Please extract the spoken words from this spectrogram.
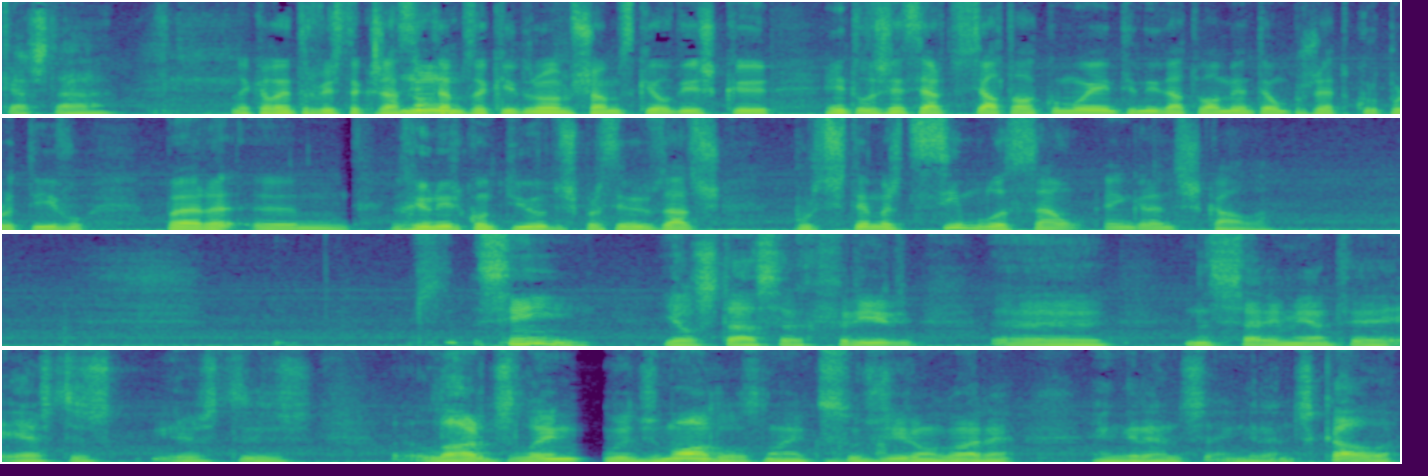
cá está. Naquela entrevista que já citamos não... aqui do Noam Chomsky, ele diz que a inteligência artificial, tal como é entendida atualmente, é um projeto corporativo para um, reunir conteúdos para serem usados por sistemas de simulação em grande escala. Sim, ele está-se a referir uh, necessariamente a estes, estes large language models, não é, que surgiram agora em grandes em grande escala.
